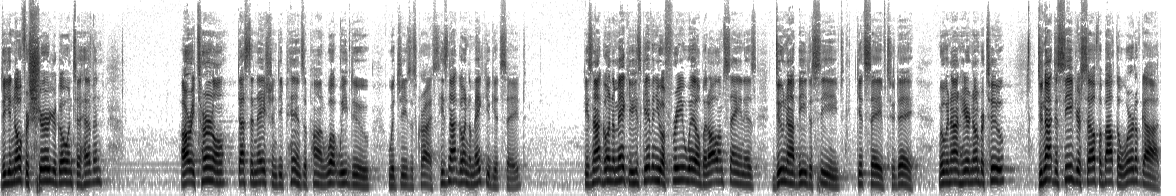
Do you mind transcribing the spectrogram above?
Do you know for sure you're going to heaven? Our eternal destination depends upon what we do with Jesus Christ. He's not going to make you get saved. He's not going to make you. He's given you a free will, but all I'm saying is do not be deceived. Get saved today. Moving on here, number two, do not deceive yourself about the Word of God.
